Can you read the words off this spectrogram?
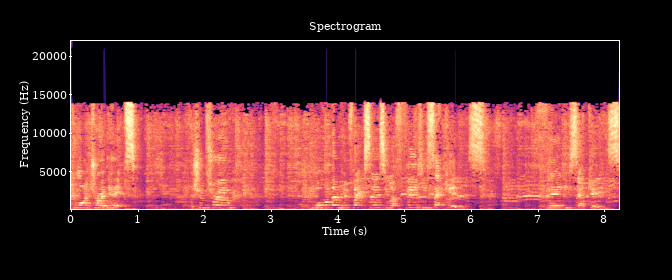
Come on, try the hips. Push them through. One of them hip flexors, you've got 30 seconds. 30 seconds.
